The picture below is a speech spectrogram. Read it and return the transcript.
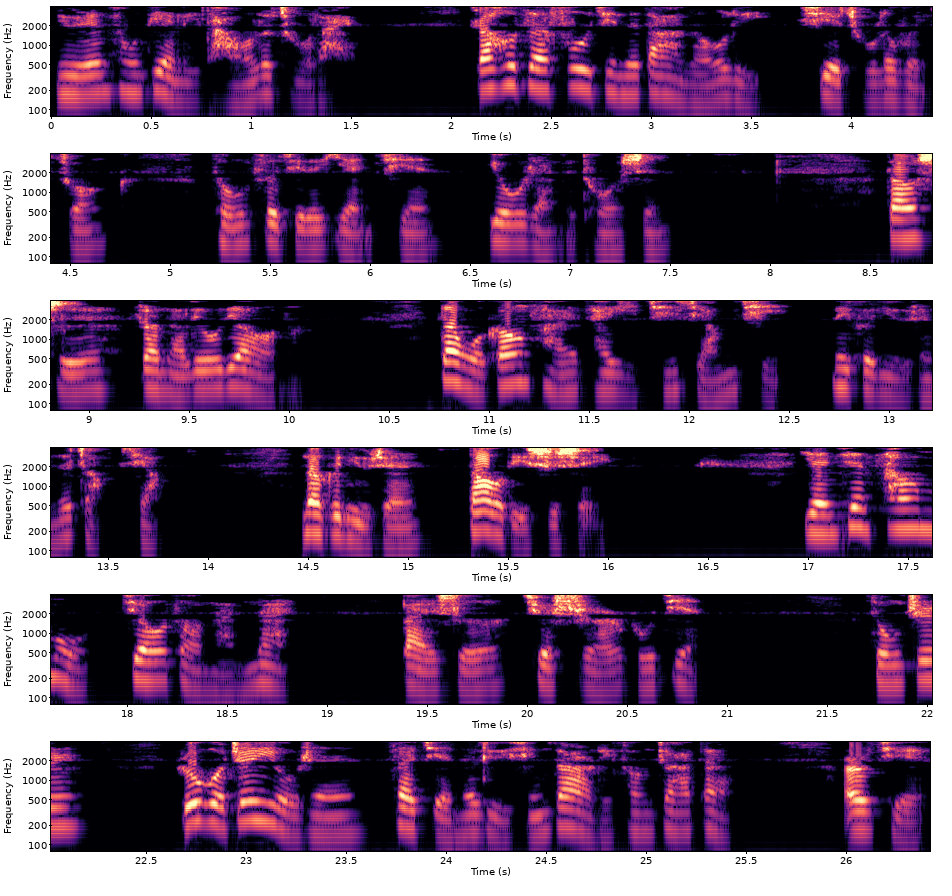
女人从店里逃了出来，然后在附近的大楼里卸除了伪装，从自己的眼前悠然地脱身。当时让她溜掉了，但我刚才才已经想起那个女人的长相。那个女人到底是谁？眼见仓木焦躁难耐，百蛇却视而不见。总之，如果真有人在简的旅行袋里放炸弹，而且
